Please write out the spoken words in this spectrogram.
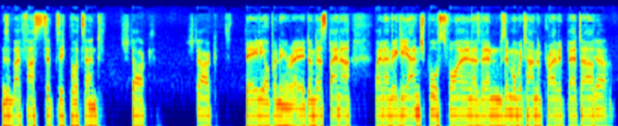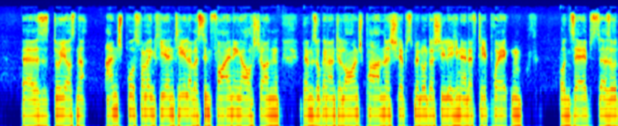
Wir sind bei fast 70 Prozent. Stark, stark. Daily Opening Rate. Und das bei einer, bei einer wirklich anspruchsvollen, also wir sind momentan im Private Beta. Ja. Äh, das ist durchaus eine anspruchsvolle Klientel, aber es sind vor allen Dingen auch schon, wir haben sogenannte Launch Partnerships mit unterschiedlichen NFT-Projekten. Und selbst, also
